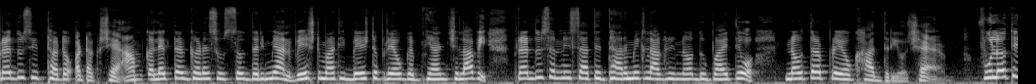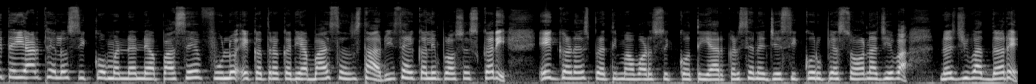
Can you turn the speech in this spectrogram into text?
પ્રદૂષિત થતો અટકશે. આમ કલેક્ટર ગણેશ ઉત્સવ દરમિયાન વેસ્ટમાંથી બેસ્ટ પ્રયોગ અભિયાન ચલાવી પ્રદૂષણની સાથે ધાર્મિક લાગણી ન દુભાય તેવો નવતર પ્રયોગ હાથ ધર્યો છે. ફૂલોથી તૈયાર થયેલો સિક્કો મંડળને અપાશે. ફૂલો એકત્ર કર્યા બાદ સંસ્થા રિસાયકલિંગ પ્રોસેસ કરી એક ગણેશ પ્રતિમાવાળો સિક્કો તૈયાર કરશે અને જે સિક્કો રૂપિયા સોના જેવા નજીવા દરે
